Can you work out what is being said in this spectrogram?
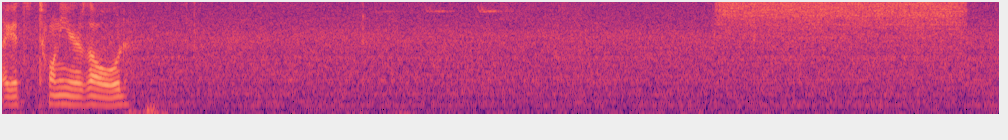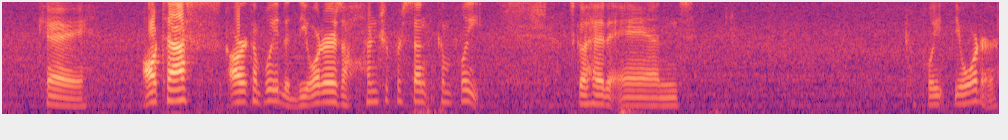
like it's 20 years old. Okay. All tasks are completed. The order is 100% complete. Let's go ahead and complete the order.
